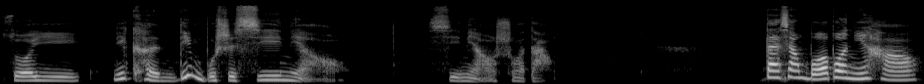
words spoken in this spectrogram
所以你肯定不是犀鸟。”犀鸟说道。大象伯伯你好，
